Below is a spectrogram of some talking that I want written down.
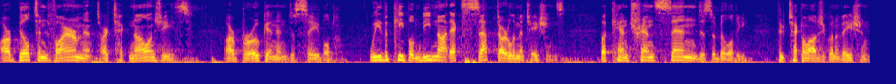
Our built environment, our technologies are broken and disabled. We, the people, need not accept our limitations, but can transcend disability through technological innovation.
